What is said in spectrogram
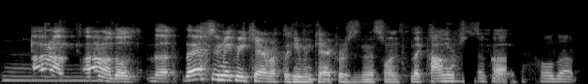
ten. I don't, know, I don't know. Those, the, they actually make me care about the human characters in this one. The Kong versus. Okay, Uh, hold up,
